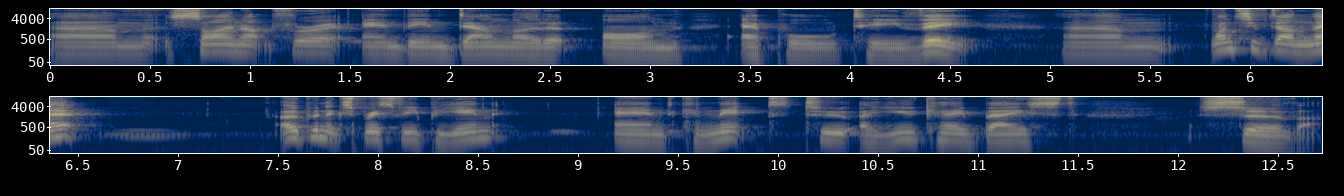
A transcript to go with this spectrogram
um, sign up for it, and then download it on Apple TV. Um, once you've done that, open ExpressVPN and connect to a UK based server.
